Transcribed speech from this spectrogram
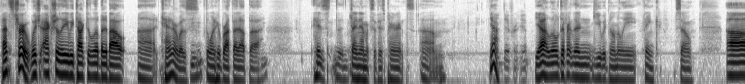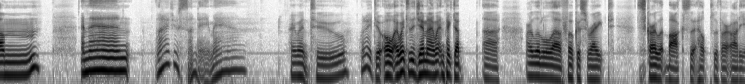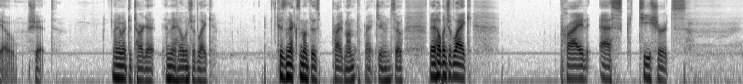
That's true. Which actually we talked a little bit about. Uh, Tanner was Mhm. the one who brought that up. Uh, Mhm. His the dynamics of his parents. Um, Different, yep. yeah, a little different than you would normally think. So, um, and then what did I do Sunday, man? I went to what did I do? Oh, I went to the gym and I went and picked up uh, our little uh, Focusrite Scarlett box that helps with our audio shit. And I went to Target and they had a bunch of like, because next month is Pride Month, right? June. So they had a whole bunch of like Pride esque t shirts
